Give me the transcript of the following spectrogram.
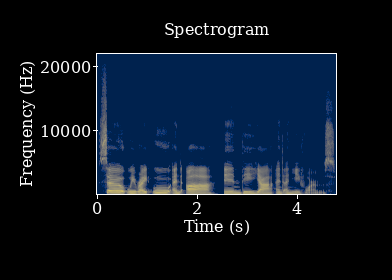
So we write u and a in the ya and anyi forms.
